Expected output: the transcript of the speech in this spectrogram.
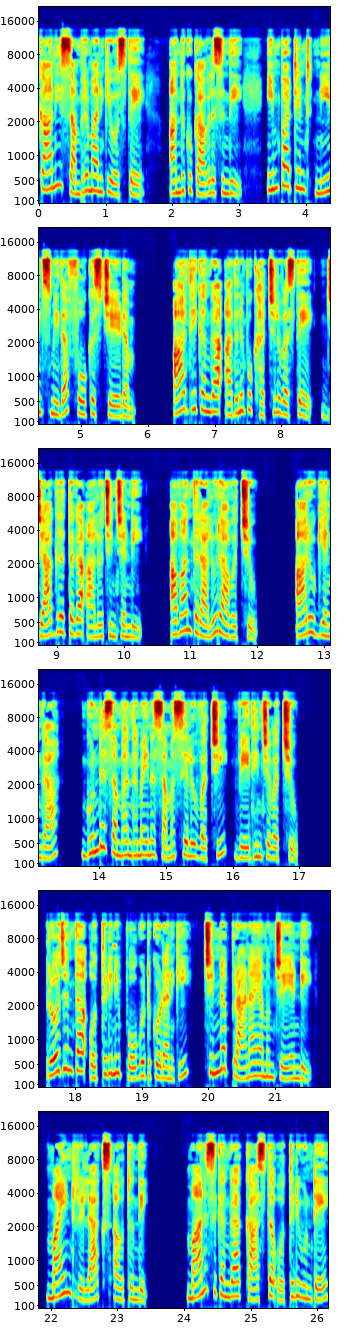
కానీ సంభ్రమానికి వస్తే అందుకు కావలసింది ఇంపార్టెంట్ నీడ్స్ మీద ఫోకస్ చేయడం. ఆర్థికంగా అదనపు ఖర్చులు వస్తే జాగ్రత్తగా ఆలోచించండి అవాంతరాలు రావచ్చు. ఆరోగ్యంగా గుండె సంబంధమైన సమస్యలు వచ్చి వేధించవచ్చు. రోజంతా ఒత్తిడిని పోగొట్టుకోడానికి చిన్న ప్రాణాయామం చేయండి మైండ్ రిలాక్స్ అవుతుంది. మానసికంగా కాస్త ఒత్తిడి ఉంటే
